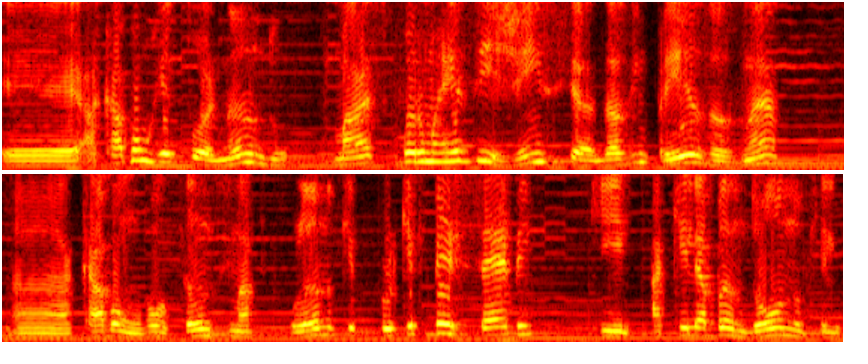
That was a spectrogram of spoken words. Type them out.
é, acabam retornando, mas por uma exigência das empresas, né? Ah, acabam voltando, se matriculando, que, porque percebem que aquele abandono que ele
